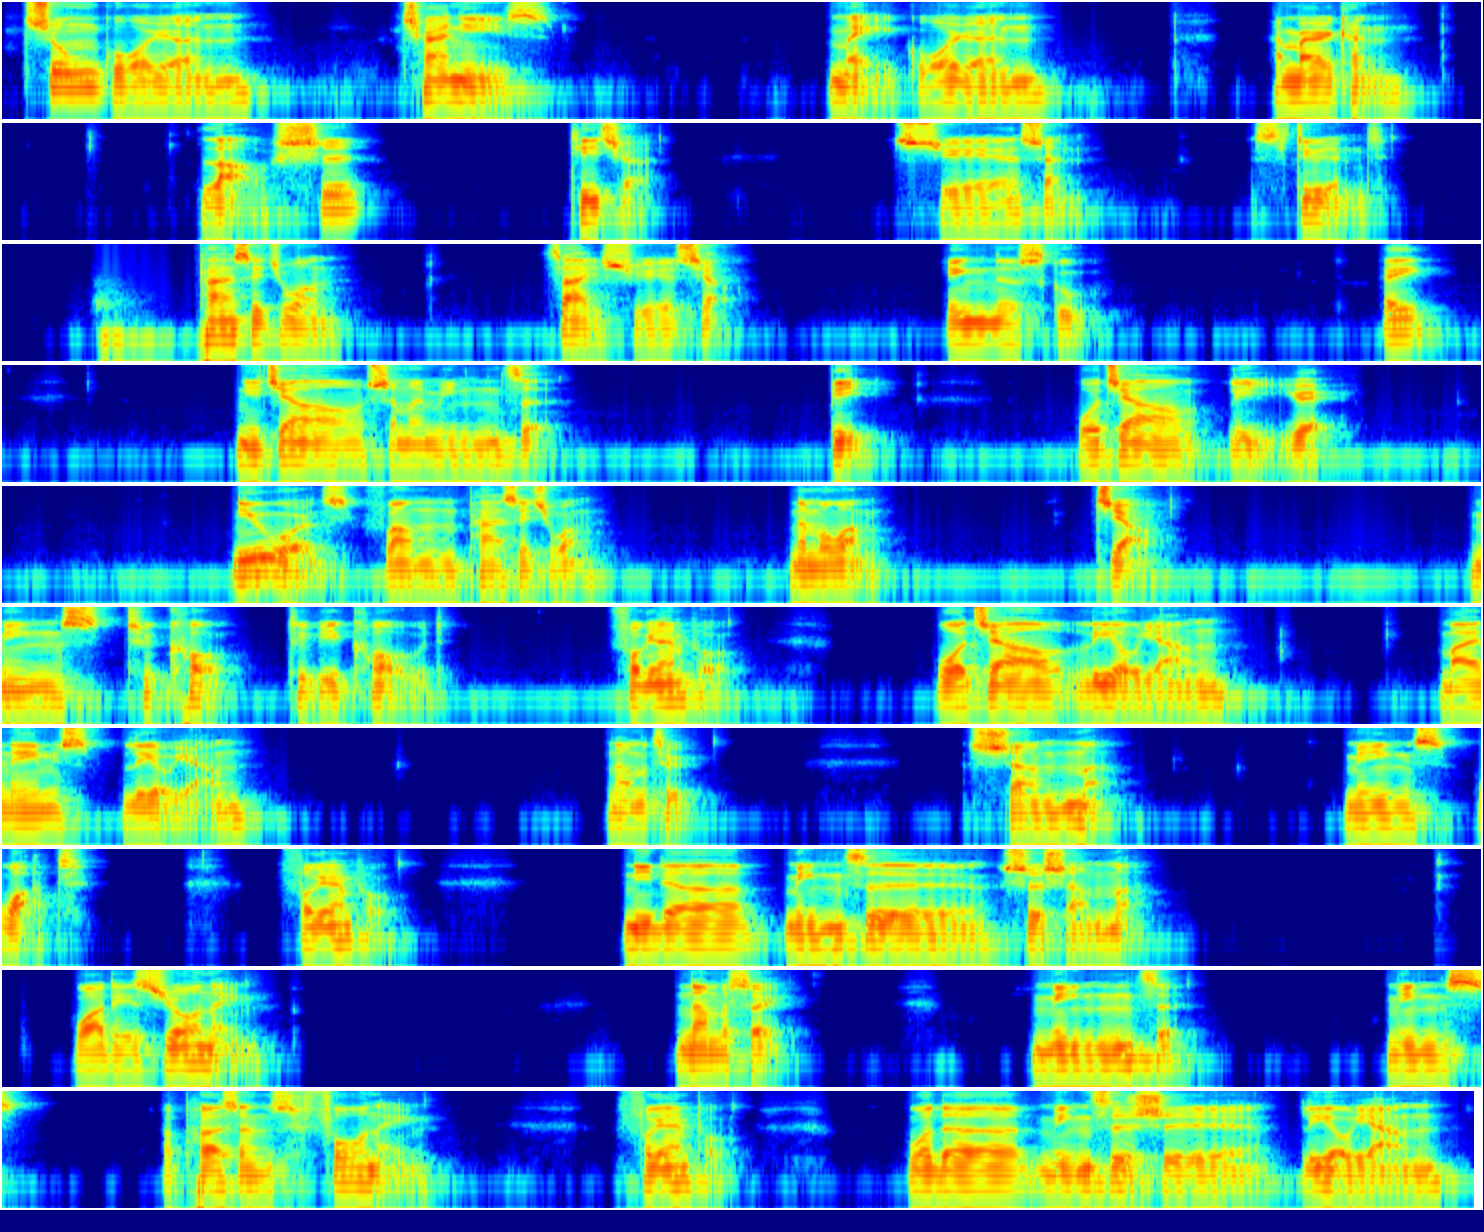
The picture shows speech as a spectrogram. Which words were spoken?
中国人 Chinese. 美国人 American. 老师 Teacher. 学生 Student. Passage One，在学校，in the school。A， 你叫什么名字？B，我叫李月。New words from passage one. Number one，叫 means to call, to be called. For example，我叫柳阳。My name's Liu Yang. Number two. 什么 means what. For example, 你的名字是什么？What is your name? Number three. 名字 means a person's full name. For example, 我的名字是李有阳，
